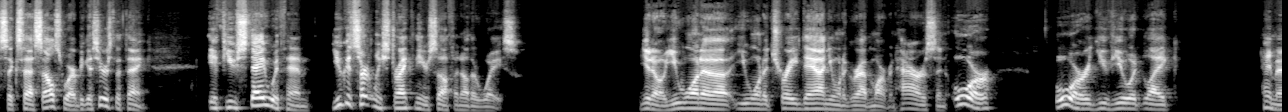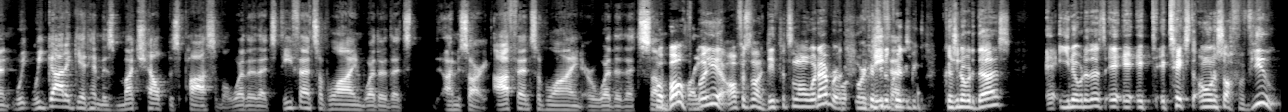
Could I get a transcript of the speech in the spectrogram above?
success elsewhere. Because here's the thing: if you stay with him, you could certainly strengthen yourself in other ways. You know, you want to you want to trade down, you want to grab Marvin Harrison, or or you view it like, hey man, we, we got to get him as much help as possible, whether that's defensive line, whether that's I'm sorry, offensive line, or whether that's some well, both. play- Well, yeah, offensive line, defensive line, whatever. Or- or you know, because you know what it does. Eh, You know what it does. It, it, it- takes the onus off of you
